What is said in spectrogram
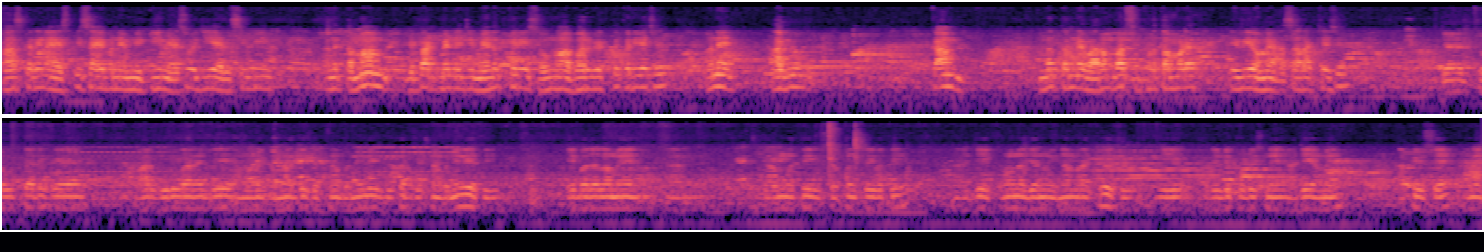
ખાસ કરીને એસપી સાહેબ અને એમની ટીમ એસઓજી એલસીબી અને તમામ ડિપાર્ટમેન્ટને જે મહેનત કરી, સૌનો આભાર વ્યક્ત કરીએ છીએ. અને આવ્યું કામ તમને વારંવાર સફળતા મળે એવી અમે આશા રાખીએ છીએ. ચૌદ તારીખે વાર ગુરુવારે જે અમારા ગામમાં જે ઘટના બનેલી, દુઃખદ ઘટના બનેલી હતી, એ બદલ અમે ગામ વતી સરપંચ શ્રી વતી જે એકાવન હજારનું ઇનામ રાખ્યું હતું, એ રેલવે પોલીસને આજે અમે આપ્યું છે અને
